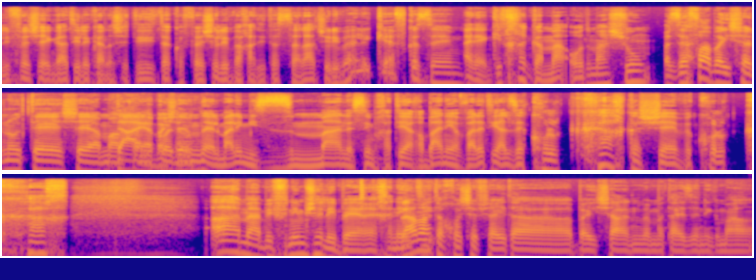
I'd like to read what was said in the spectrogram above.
לפני שהגעתי לכאן שתיתי את הקפה שלי ואכלתי את הסלט שלי והיה לי כיף כזה. אני אגיד לך גם מה עוד משהו. אז איפה הביישנות אה, שאמרת די הביישנות? נעלמה לי מזמן לשמחתי הרבה אני עבדתי על זה כל כך קשה וכל כך. אה מהבפנים שלי בערך. למה הייתי- אתה חושב שהיית ביישן ומתי זה נגמר?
